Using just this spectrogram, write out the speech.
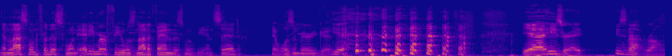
And last one for this one, Eddie Murphy was not a fan of this movie and said it wasn't very good. Yeah. yeah, he's right. He's not wrong.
